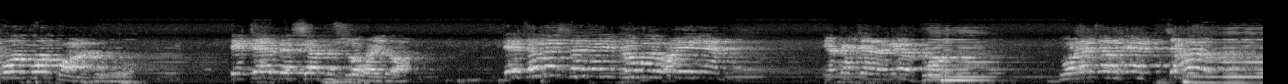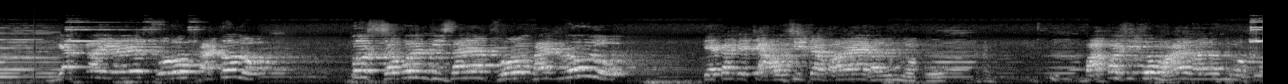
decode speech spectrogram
कोण कोण पाहतो त्याच्यापेक्षा दुसरं व्हायचं एकाच्या दोन दोनाच्या चार. एका सोरो तो सबन सोरो खाट त्याका त्याच्या आवशीच्या बाळ्या घालून नको. बापाशी तो माळा घालून नको.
